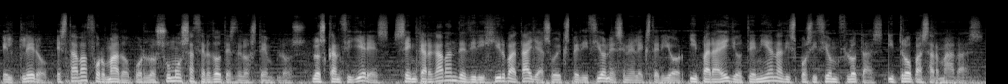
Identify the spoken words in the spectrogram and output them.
El clero estaba formado formado por los sumos sacerdotes de los templos. Los cancilleres se encargaban de dirigir batallas o expediciones en el exterior, y para ello tenían a disposición flotas y tropas armadas.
